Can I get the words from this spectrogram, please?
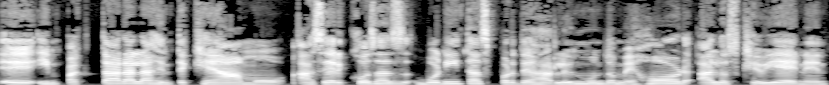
eh, impactar a la gente que amo, hacer cosas bonitas por dejarle un mundo mejor a los que vienen,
